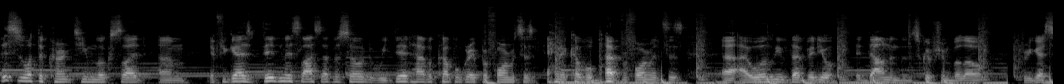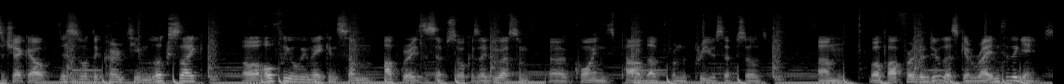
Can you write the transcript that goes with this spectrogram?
This is what the current team looks like. Um, if you guys did miss last episode, we did have a couple great performances and a couple bad performances. Uh, I will leave that video down in the description below for you guys to check out. This is what the current team looks like. Uh, hopefully we'll be making some upgrades this episode because I do have some uh, coins piled up from the previous episodes. Um, but without further ado, let's get right into the games.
